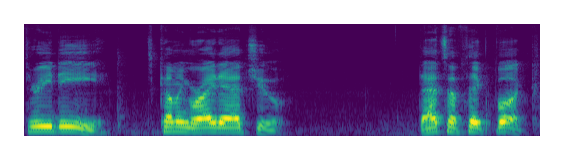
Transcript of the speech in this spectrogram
3D. It's coming right at you. That's a thick book.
